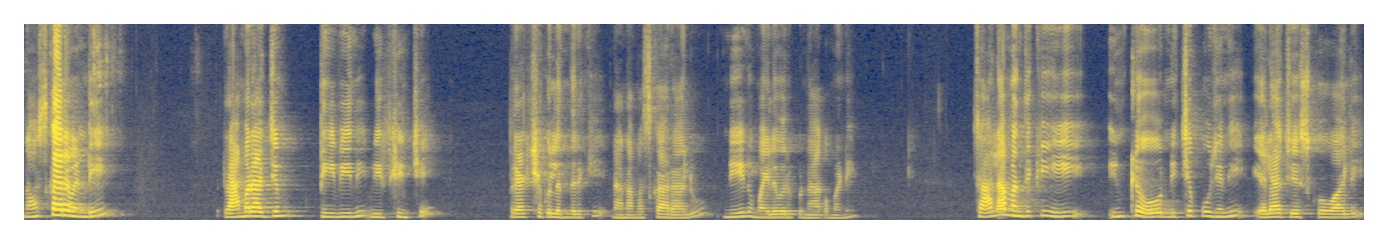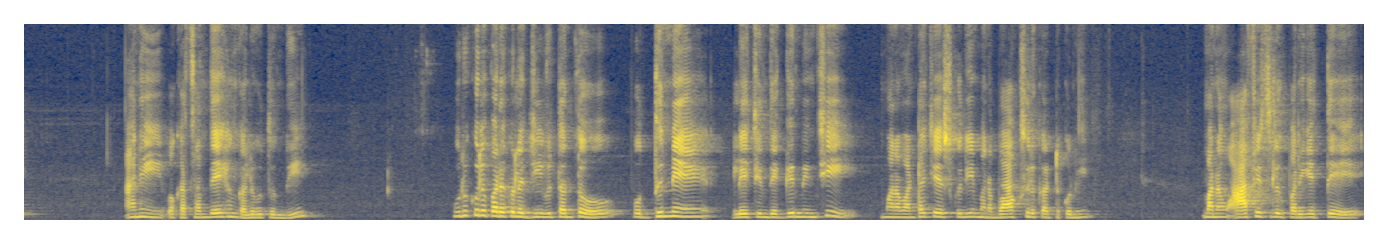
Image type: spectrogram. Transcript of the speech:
నమస్కారం అండి రామరాజ్యం టీవీని వీక్షించే ప్రేక్షకులందరికీ నా నమస్కారాలు. నేను మైలవరపు నాగమణి. చాలామందికి ఇంట్లో నిత్య పూజని ఎలా చేసుకోవాలి అని ఒక సందేహం కలుగుతుంది. ఉరుకుల పరుకుల జీవితంతో పొద్దున్నే లేచిన దగ్గర నుంచి మన వంట చేసుకుని మన బాక్సులు కట్టుకుని మనం ఆఫీసులకు పరిగెత్తే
